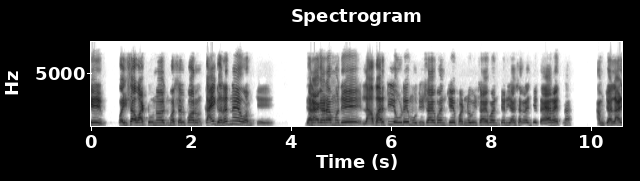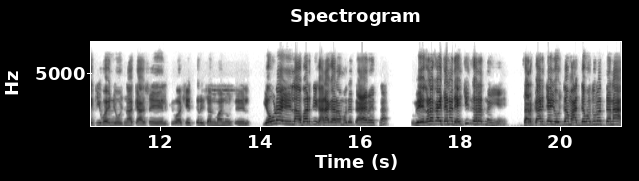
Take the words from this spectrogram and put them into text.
ते पैसा वाटूनच मसल पार काय गरज नाही हो आमचे. घराघरामध्ये लाभार्थी एवढे मोदी साहेबांचे फडणवीस साहेबांचे आणि या सगळ्यांचे तयार आहेत ना. आमच्या लाडकी बहीण योजना काय असेल किंवा शेतकरी सन्मान असेल एवढा लाभार्थी घराघरामध्ये तयार आहेत ना वेगळं काय त्यांना द्यायचीच गरज नाहीये. सरकारच्या योजना माध्यमातूनच त्यांना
